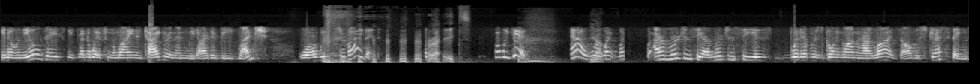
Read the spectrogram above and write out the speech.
You know, in the old days, we'd run away from the lion and tiger, and then we'd either be lunch or we'd survive it. right. Well, we did. Now, well, Yep. what, what, our emergency, our emergency is whatever's going on in our lives, all the stress things,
